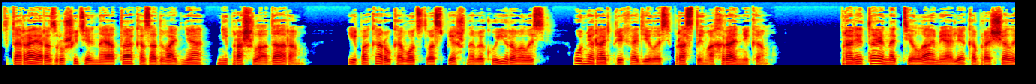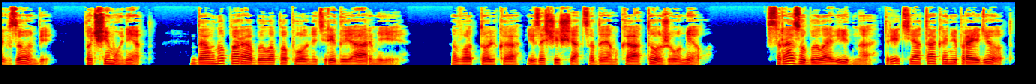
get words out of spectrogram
Вторая разрушительная атака за два дня не прошла даром. И пока руководство спешно эвакуировалось, умирать приходилось простым охранникам. Пролетая над телами, Олег обращал их в зомби. Почему нет? Давно пора было пополнить ряды армии. Вот только и защищаться ДМК тоже умел. Сразу было видно, третья атака не пройдет,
